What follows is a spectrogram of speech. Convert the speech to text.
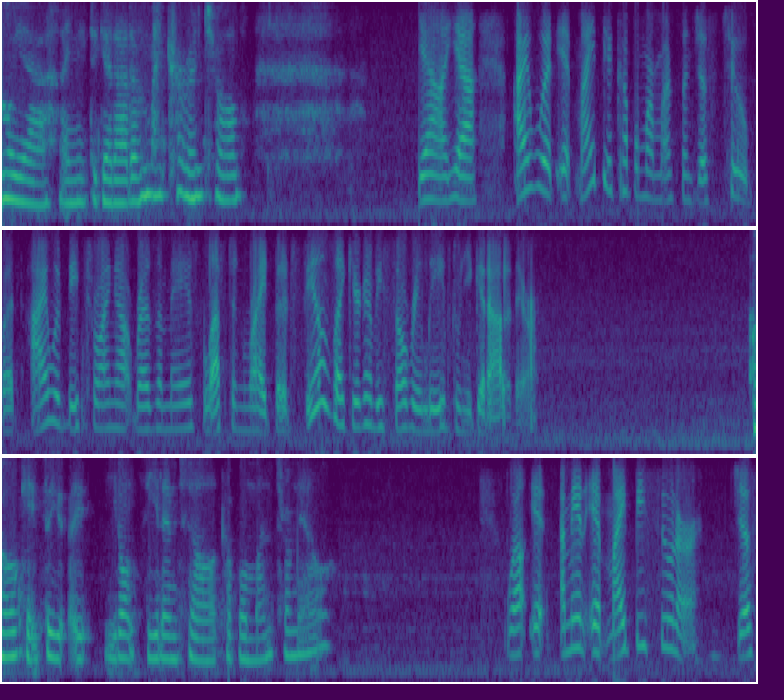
oh yeah, I need to get out of my current job. Yeah, yeah. I would. It might be a couple more months than just two, but I would be throwing out resumes left and right. But it feels like you're going to be so relieved when you get out of there. Oh, okay, so you you don't see it until a couple months from now? Well, it. I mean, it might be sooner. Just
